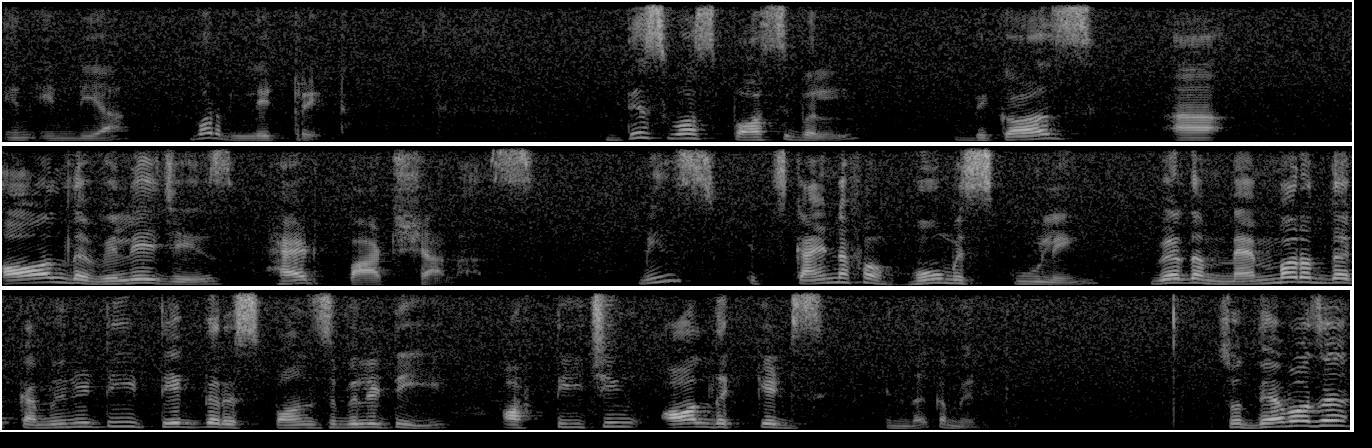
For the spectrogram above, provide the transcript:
in India were literate. This was possible because uh, all the villages had pathshalas means it is kind of a home schooling where the member of the community take the responsibility of teaching all the kids in the community. So, there was a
